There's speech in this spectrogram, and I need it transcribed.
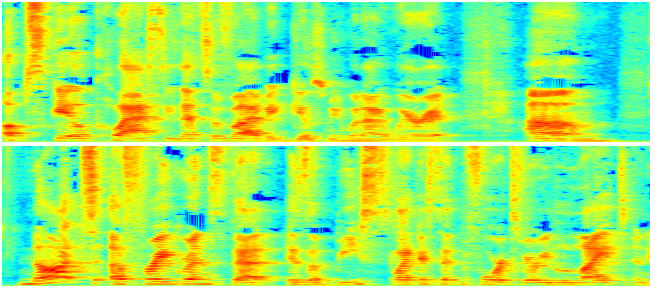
upscale, classy. That's the vibe it gives me when I wear it. Um, not a fragrance that is a beast. Like I said before, it's very light and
